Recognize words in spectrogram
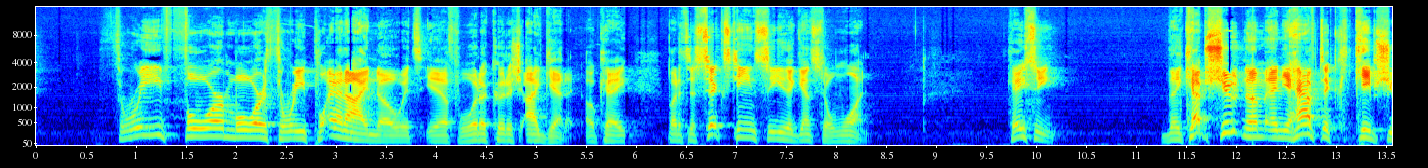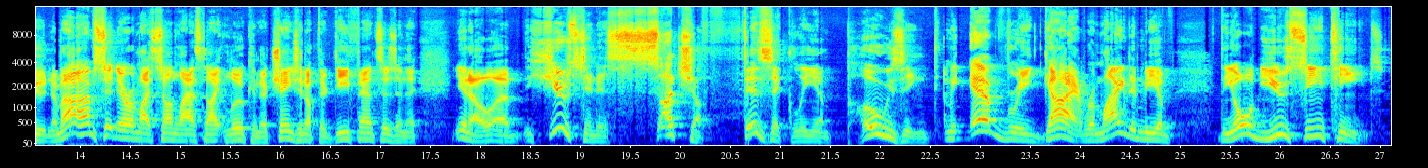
three, four more three point. And I know it's if, woulda, coulda. I get it, okay? But it's a 16 seed against a one. Casey, they kept shooting them, and you have to keep shooting them. I'm sitting there with my son last night, Luke, and they're changing up their defenses. And they, you know, uh, Houston is such a physically imposing. I mean, every guy reminded me of the old UC teams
